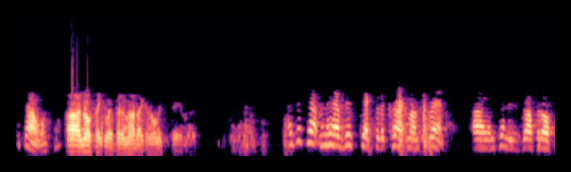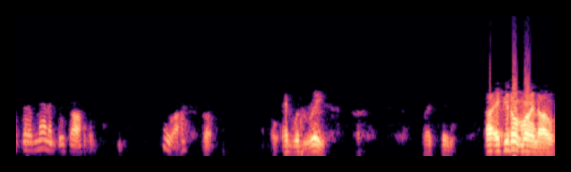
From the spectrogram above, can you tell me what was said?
Sit down, won't you? Uh, no, thank you. I'd better not. I can only stay a minute. I just happened to have this check for the current month's rent. I intended to drop it off at the manager's office. Here you are. Oh, Edward Reese. Uh, I see. Uh, if you don't mind, I'll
